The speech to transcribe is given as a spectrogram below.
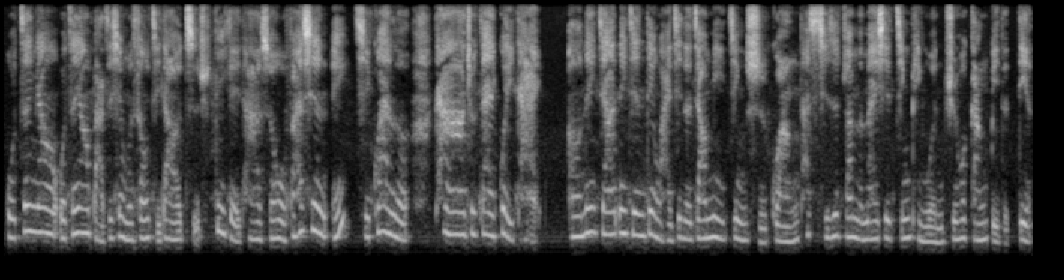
我正要我正要把这些我们收集到的纸去递给他的时候，我发现，诶，奇怪了，他就在柜台。呃，那家那间店我还记得叫秘境时光，它其实专门卖一些精品文具或钢笔的店。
